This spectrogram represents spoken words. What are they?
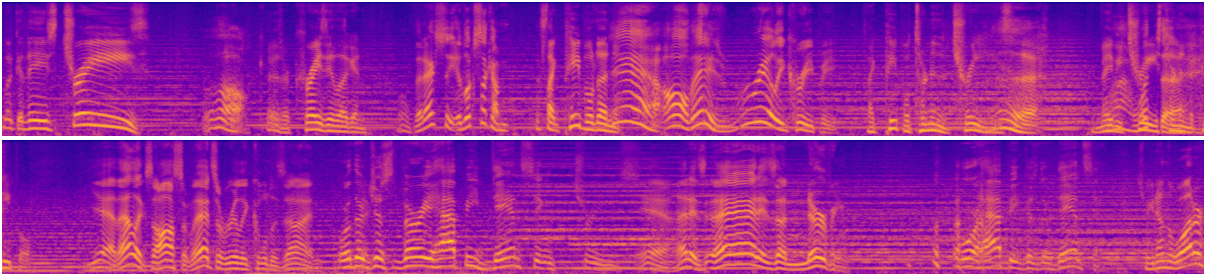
Look at these trees. Oh, Those are crazy looking. Oh, that actually, it looks like a. Looks like people, doesn't it? Yeah. Oh, that is really creepy. Like people turn into trees. Ugh. Or maybe Wow, trees the turn into people. Yeah, that looks awesome. That's a really cool design. Or they're just very happy dancing trees. Yeah, that is that is unnerving. or happy because they're dancing. Should we get on the water?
